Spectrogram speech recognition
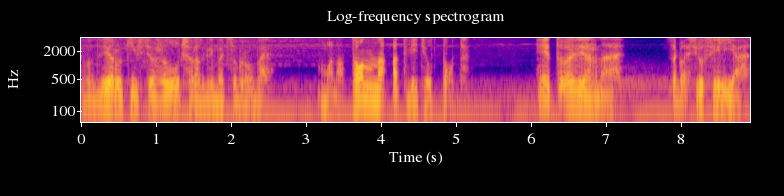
В две руки все же лучше разгребать сугробы». Монотонно ответил тот. «И то верно», согласился Илья.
